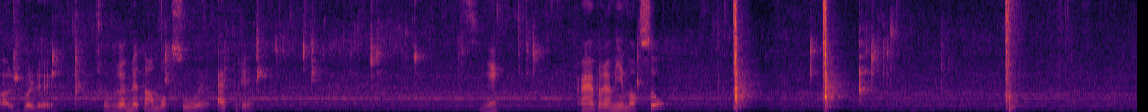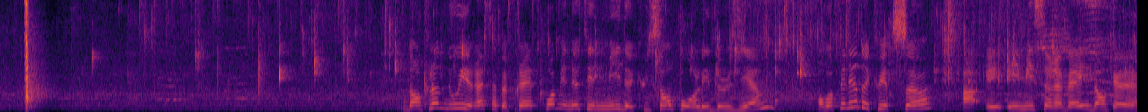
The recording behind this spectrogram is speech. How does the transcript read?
Ah, je vais le remettre en morceaux euh, après. Tiens. Un premier morceau. Donc là, nous, il reste à peu près 3 minutes et demie de cuisson pour les deuxièmes. On va finir de cuire ça. Ah, et Amy se réveille, donc euh,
